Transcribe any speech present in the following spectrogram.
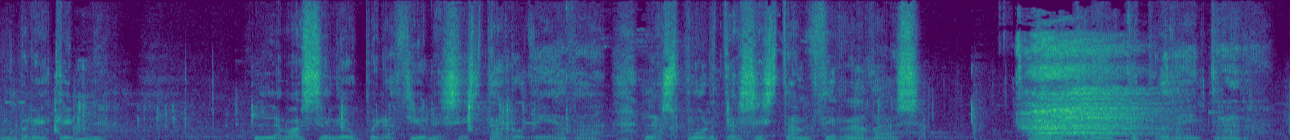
Brecken, la base de operaciones está rodeada. Las puertas están cerradas. No creo que pueda entrar.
